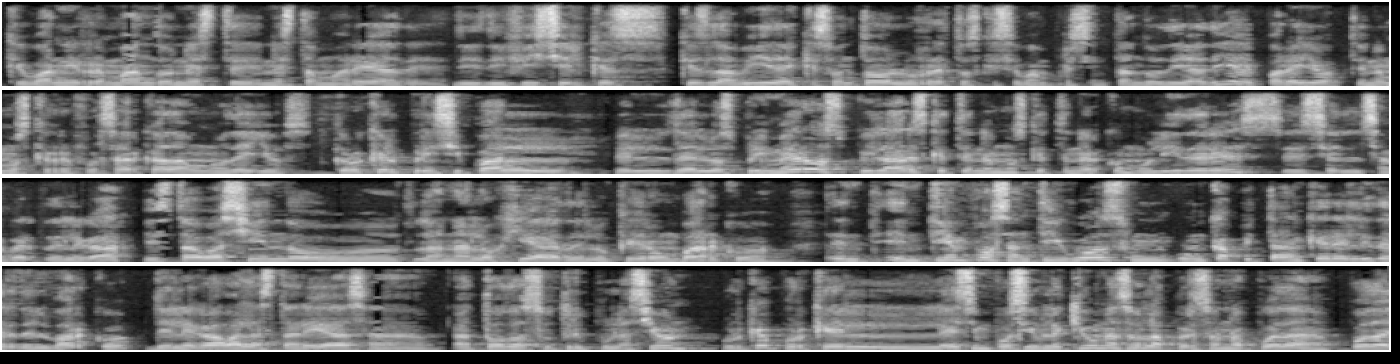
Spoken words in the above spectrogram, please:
que van a ir remando en, este, en esta marea de difícil que es, que es la vida y que son todos los retos que se van presentando día a día y para ello tenemos que reforzar cada uno de ellos. Creo que el principal, el de los primeros pilares que tenemos que tener como líderes es el saber delegar. Estaba haciendo la analogía de lo que era un barco. En, tiempos antiguos, un, capitán que era el líder del barco delegaba las tareas a, toda su tripulación. ¿Por qué? Porque él, es imposible que una sola persona pueda, pueda,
